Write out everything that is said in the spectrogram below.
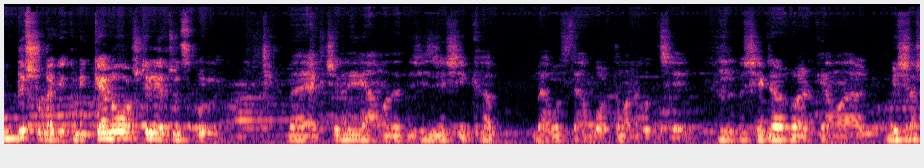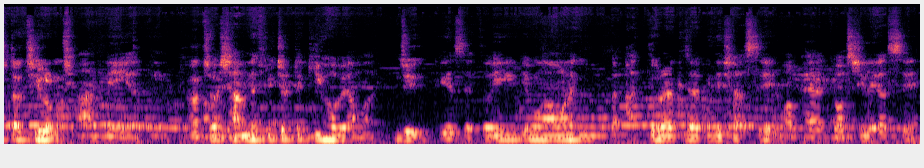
উদ্দেশ্যটা কি? তুমি কেন অস্ট্রেলিয়া চুজ করলে? অ্যাকচুয়ালি আমাদের দেশে যে শিক্ষা ব্যবস্থা এখন বর্তমানে হচ্ছে সেটার উপর আর কি আমার বিশ্বাসটা ছিল না। আর নেই আর কি। আচ্ছা। সামনের ফিউচারটা কি হবে আমার? জি। ঠিক আছে? তো এই এবং আমার অনেক আত্মীয়রা আর কি যারা বিদেশে আছে আমার ভাই আর কি অস্ট্রেলিয়া আছে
